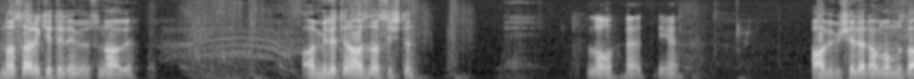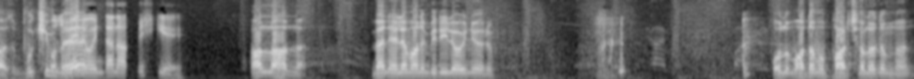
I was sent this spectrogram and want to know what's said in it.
Nasıl hareket edemiyorsun abi? Abi milletin ağzına sıçtın. Low health diye. Abi bir şeyler almamız lazım. Bu kim Oğlum be? beni oyundan atmış ki. Allah Allah. Ben elemanın biriyle oynuyorum. Oğlum adamı parçaladım lan.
